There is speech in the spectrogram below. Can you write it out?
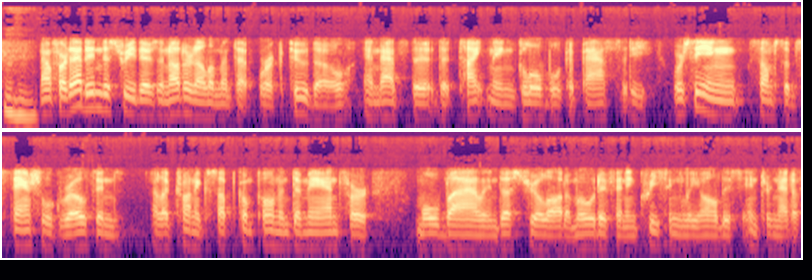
Mm-hmm. Now, for that industry, there's another element at work too, though, and that's the, the tightening global capacity. We're seeing some substantial growth in electronic subcomponent demand for mobile, industrial, automotive, and increasingly all this Internet of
